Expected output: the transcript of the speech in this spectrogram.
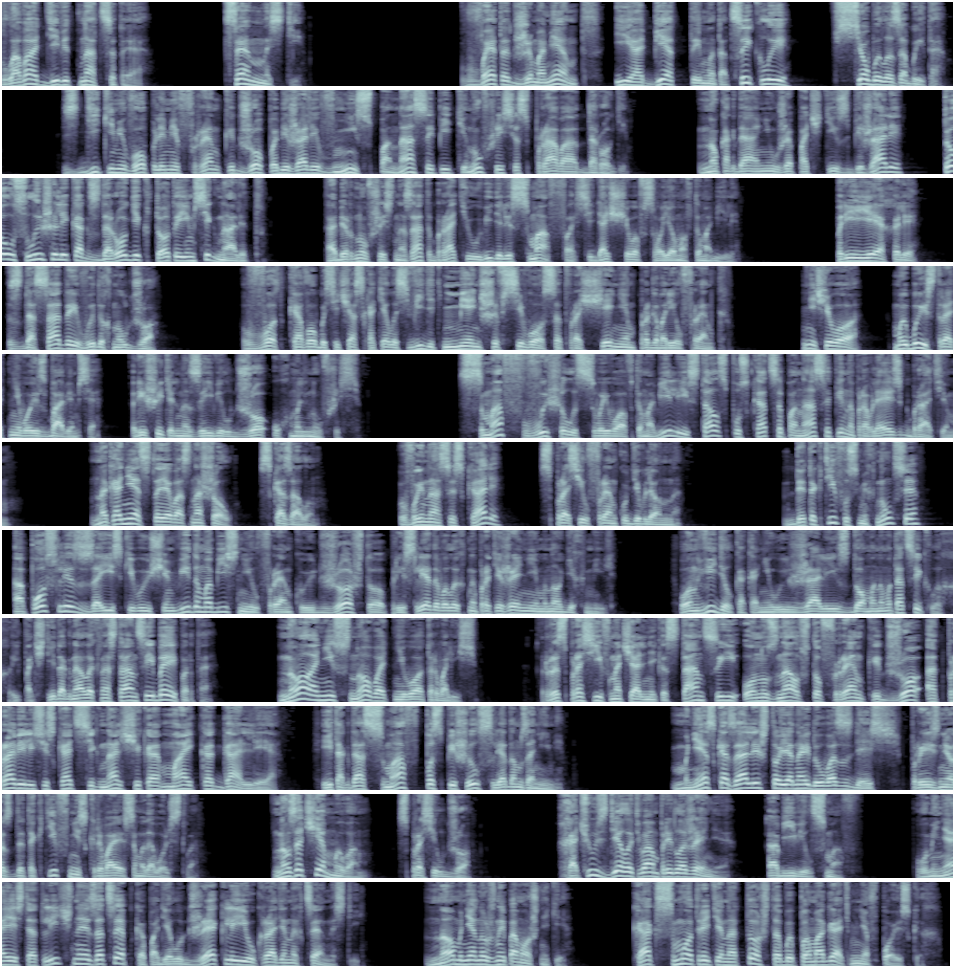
Глава 19. Ценности. В этот же момент и обед, и мотоциклы — все было забыто. С дикими воплями Фрэнк и Джо побежали вниз по насыпи, тянувшейся справа от дороги. Но когда они уже почти сбежали, то услышали, как с дороги кто-то им сигналит. Обернувшись назад, братья увидели Смаффа, сидящего в своем автомобиле. «Приехали!» С досадой выдохнул Джо. «Вот кого бы сейчас хотелось видеть меньше всего!» С отвращением проговорил Фрэнк. «Ничего, мы быстро от него избавимся», — решительно заявил Джо, ухмыльнувшись. Смаф вышел из своего автомобиля и стал спускаться по насыпи, направляясь к братьям. «Наконец-то я вас нашел», — сказал он. «Вы нас искали?» — спросил Фрэнк удивленно. Детектив усмехнулся а после с заискивающим видом объяснил Фрэнку и Джо, что преследовал их на протяжении многих миль. Он видел, как они уезжали из дома на мотоциклах, и почти догнал их на станции Бейпорта. Но они снова от него оторвались. Расспросив начальника станции, он узнал, что Фрэнк и Джо отправились искать сигнальщика Майка Галлия, и тогда Смаф поспешил следом за ними. «Мне сказали, что я найду вас здесь», — произнес детектив, не скрывая самодовольства. «Но зачем мы вам?» — спросил Джо. «Хочу сделать вам предложение», — объявил Смаф. «У меня есть отличная зацепка по делу Джекли и украденных ценностей. Но мне нужны помощники. Как смотрите на то, чтобы помогать мне в поисках?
